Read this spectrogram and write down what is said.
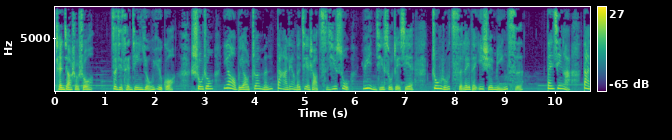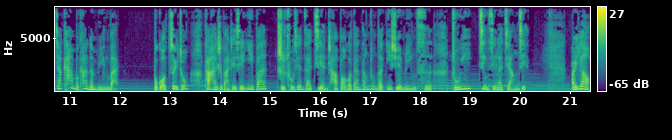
陈教授说。自己曾经犹豫过，书中要不要专门大量的介绍雌激素、孕激素这些诸如此类的医学名词，担心啊大家看不看得明白。不过最终他还是把这些一般只出现在检查报告单当中的医学名词，逐一进行了讲解。而要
